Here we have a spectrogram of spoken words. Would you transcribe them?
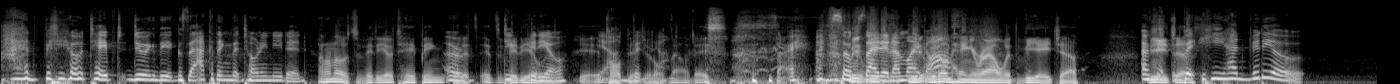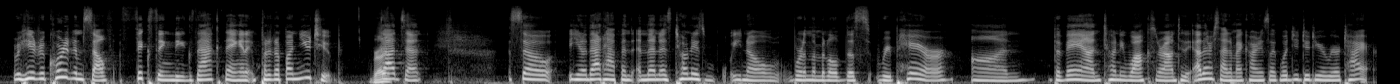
had videotaped doing the exact thing that Tony needed. I don't know. It's videotaping, Or but it's, it's video. video. It's Yeah, all digital video. nowadays. Sorry, I'm so We- we- excited. I'm we- like, we, oh. don't hang around with VHF. Okay, VHS. but he had video. where He recorded himself fixing the exact thing and it put it up on YouTube. Right. God sent. So you know that happened, and then as Tony's, you know, we're in the middle of this repair on the van. Tony walks around to the other side of my car and he's like, "What'd you do to your rear tire?"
